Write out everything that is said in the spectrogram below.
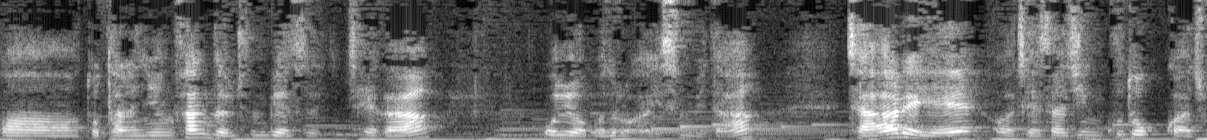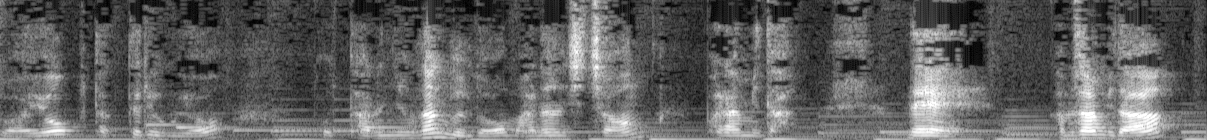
어, 또 다른 영상들 준비해서 제가 올려보도록 하겠습니다. 자, 아래에 어, 제 사진 구독과 좋아요 부탁드리고요. 또 다른 영상들도 많은 시청 바랍니다. 네, 감사합니다.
